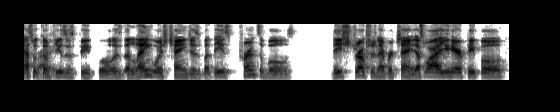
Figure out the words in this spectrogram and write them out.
that's what right. confuses people is the language changes, but these principles, these structures never change. That's why you hear people.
